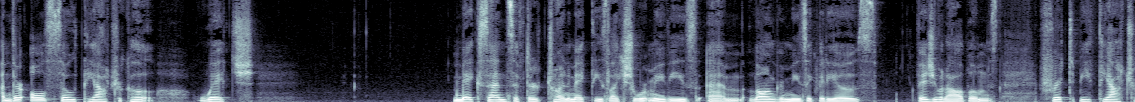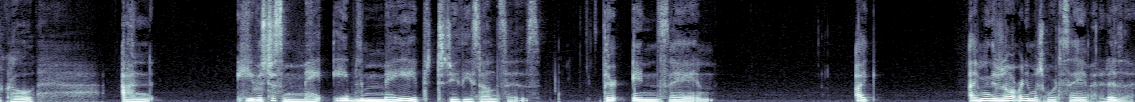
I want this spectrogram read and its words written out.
And they're all so theatrical, which makes sense if they're trying to make these like short movies, um, longer music videos, visual albums, for it to be theatrical. And he was just made he was made to do these dances. They're insane. Like I mean, there's not really much more to say about it, is it?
